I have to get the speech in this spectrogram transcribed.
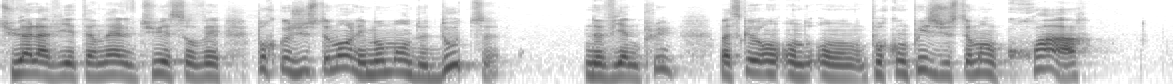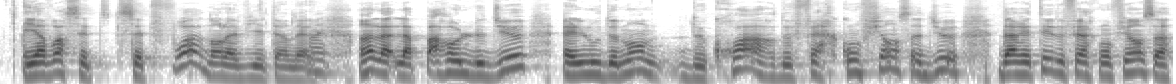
tu as la vie éternelle, tu es sauvé, pour que justement les moments de doute ne viennent plus. Parce que pour qu'on puisse justement croire et avoir cette, cette, foi dans la vie éternelle. Hein, la, parole de Dieu, elle nous demande de croire, de faire confiance à Dieu, d'arrêter de faire confiance à,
